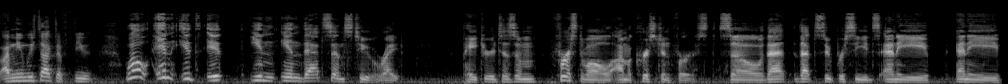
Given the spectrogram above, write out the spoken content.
I mean, we talked a few Well, and it it in in that sense too, right? Patriotism. First of all, I'm a Christian first, so that that supersedes any any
